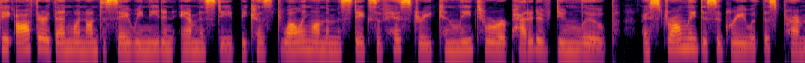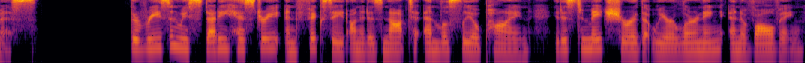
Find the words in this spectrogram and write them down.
The author then went on to say we need an amnesty because dwelling on the mistakes of history can lead to a repetitive doom loop. I strongly disagree with this premise. The reason we study history and fixate on it is not to endlessly opine, it is to make sure that we are learning and evolving.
